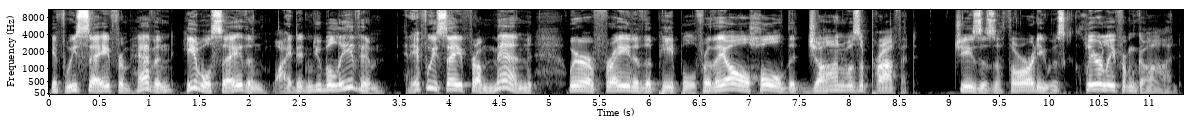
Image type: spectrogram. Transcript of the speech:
if we say from heaven, he will say, then why didn't you believe him? And if we say from men, we're afraid of the people, for they all hold that John was a prophet. Jesus' authority was clearly from God.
